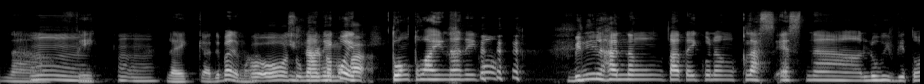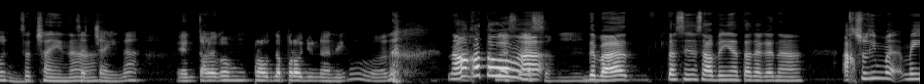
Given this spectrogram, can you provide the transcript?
na Mm. fake. Mm-mm. Like, uh, di ba, yung mga, Oo, yung super nanay ko eh, tuwang-tuwa yung nanay ko. Binilhan ng tatay ko ng class S na Louis Vuitton Sa China. sa China. And talagang proud na proud yung nanay ko. Nakakatawa class nga. S. Mm. Di ba? Tapos sinasabi niya talaga na, actually, ma- may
